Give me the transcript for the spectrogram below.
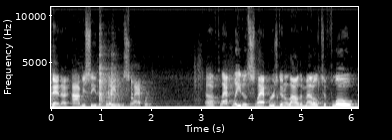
than uh, obviously the blade of the slapper. Uh, flat blade of the slapper is going to allow the metal to flow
